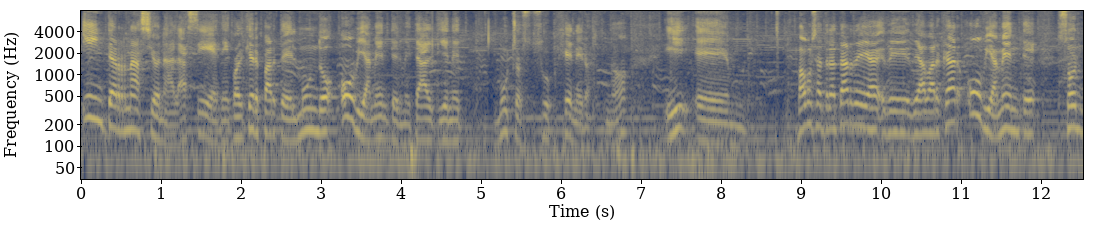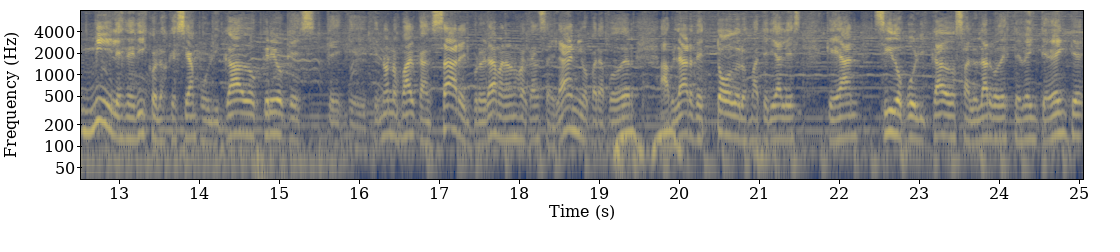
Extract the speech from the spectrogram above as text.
internacional. Así es, de cualquier parte del mundo. Obviamente el metal tiene muchos subgéneros, ¿no? Y eh, vamos a tratar de, abarcar, obviamente, son miles de discos los que se han publicado, creo que, no nos va a alcanzar el programa, no nos alcanza el año para poder hablar de todos los materiales que han sido publicados a lo largo de este 2020,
